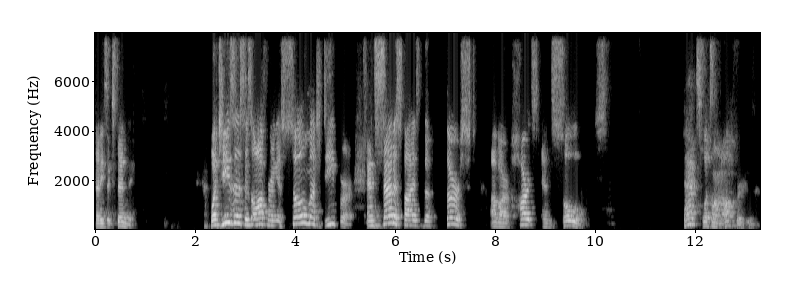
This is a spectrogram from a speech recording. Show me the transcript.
that he's extending. What Jesus is offering is so much deeper and satisfies the thirst of our hearts and souls. That's what's on offer here.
